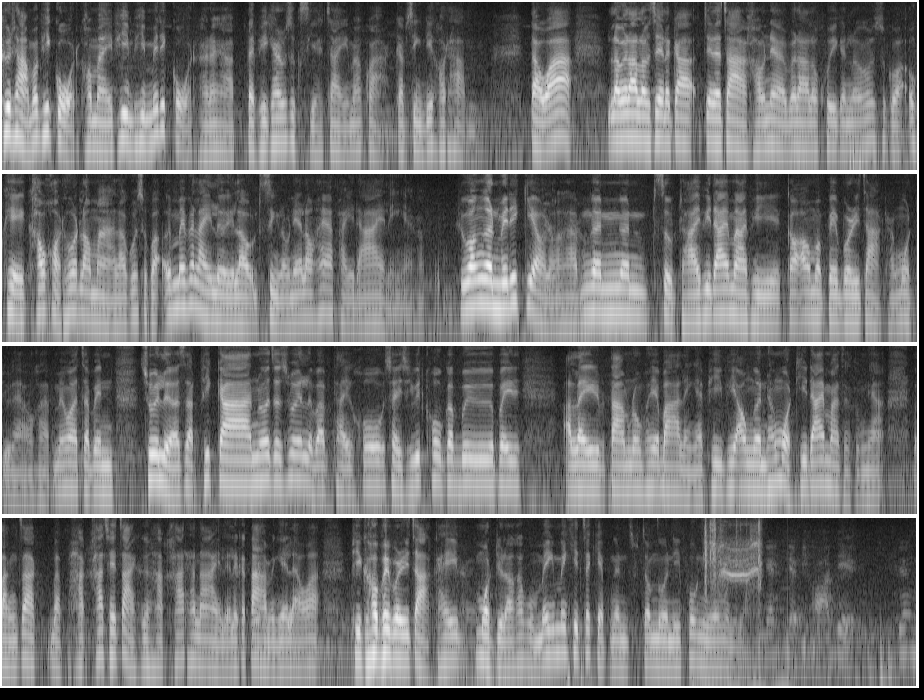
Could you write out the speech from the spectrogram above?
คือถามว่าพี่โกรธเขาไหมพี่พี่ไม่ได้โกรธเขานะครับ แต่พี่แค่รู้สึกเสียใจมากกว่ากับสิ่งที่เขาทำแต่ว่าเราเวลาเราเจรจาเจรจากับเขาเนี่ยเวลาเราคุยกันเราก็รู้สึกว่าโอเคเขาขอโทษเรามาเราก็รู้สึกว่าเอ้ยไม่เป็นไรเลยเราสิ่งเหล่านี้เราให้อภัยได้อะไรเงี้ยครับ พี่ว่าเงินไม่ได้เกี่ยวหรอกครับ เงินเงินสุดท้ายพี่ได้มาพี่ก็เอามาไปบริจาคทั้งหมดอยู่แล้วครับ ไม่ว่าจะเป็นช่วยเหลือสัตว์พิการไม่ว่าจะช่วยเหลือแบบไถ่โคใช้ชีวิตโคกระบือไปอะไรตามโรงพยาบาลอะไรเงี้ยพี่พี่เอาเงินทั้งหมดที่ได้มาจากตรงเนี้ยหลังจากแบบหักค่าใช้จ่ายคือหักค่าทนายหรืออะไรก็ตามอย่างเงี้ยแล้วอะพี่ก็ไปบริจาคให้หมดอยู่แล้วครับผมไม่ไม่คิดจะเก็บเงินจำนวนนี้พวกนี้ไว้หมดเลย งั้นเดี๋ยวพี่ขออัปเดตเรื่อง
